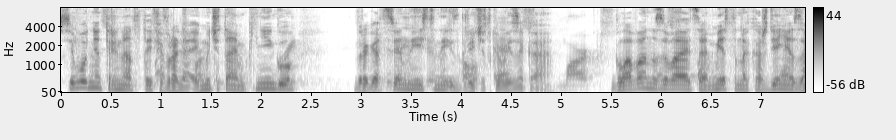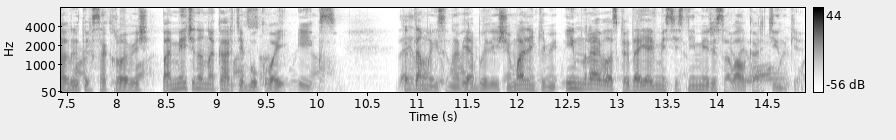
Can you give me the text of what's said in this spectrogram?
Сегодня 13 февраля, и мы читаем книгу «Драгоценные истины из греческого языка». Глава называется «Местонахождение зарытых сокровищ», помечено на карте буквой X. Когда мои сыновья были еще маленькими, им нравилось, когда я вместе с ними рисовал картинки.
